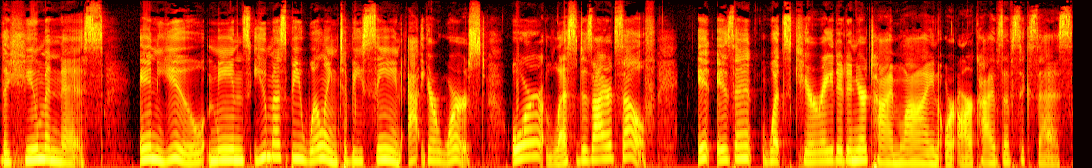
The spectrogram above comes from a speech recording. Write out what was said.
the humanness in you means you must be willing to be seen at your worst or less desired self. It isn't what's curated in your timeline or archives of success.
